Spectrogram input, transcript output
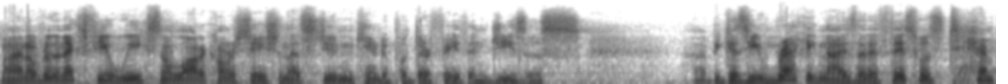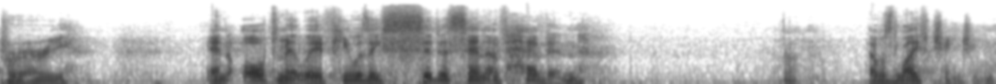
And over the next few weeks, in a lot of conversation, that student came to put their faith in Jesus uh, because he recognized that if this was temporary, and ultimately, if he was a citizen of heaven, well, that was life changing.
